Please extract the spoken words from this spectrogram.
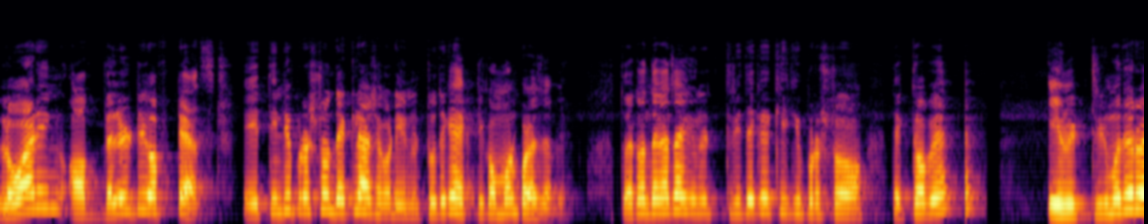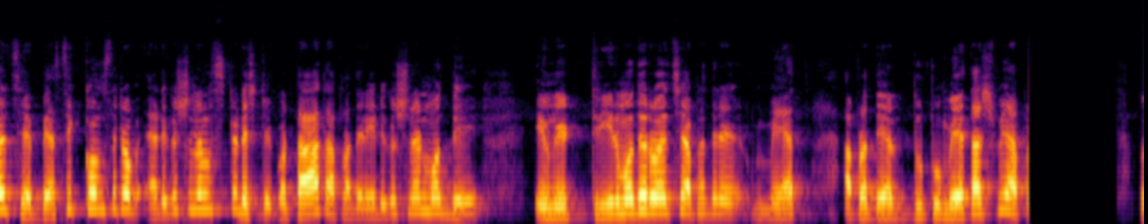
lowering of validity of test এই তিনটি প্রশ্ন দেখলে আশা করি ইউনিট টু থেকে একটি কমন পড়ে যাবে। তো এখন দেখা যায় ইউনিট থ্রি থেকে কী কী প্রশ্ন দেখতে হবে। ইউনিট থ্রির মধ্যে রয়েছে basic concept of educational statistic অর্থাৎ আপনাদের এডুকেশনের মধ্যে ইউনিট থ্রির মধ্যে রয়েছে আপনাদের ম্যাথ আপনাদের দুটো ম্যাথ আসবে তো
